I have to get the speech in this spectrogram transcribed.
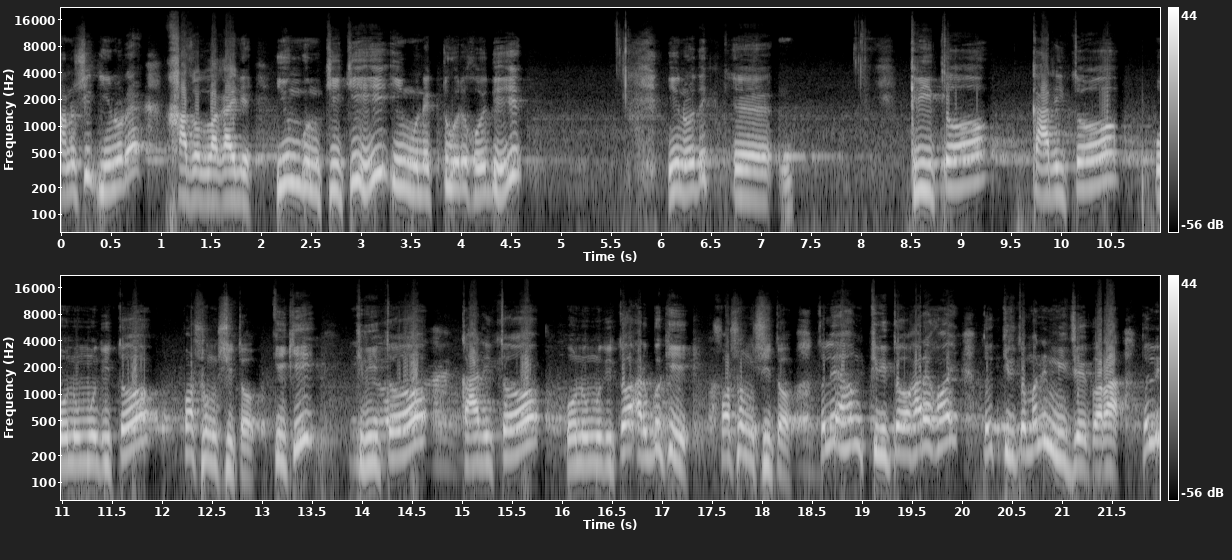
মানসিক ইউনরে হাজর লাগাইলে। ইউনগুন কি কি? ইউনগুন একটু করে হই দি ইউনরে কৃত, কারিত, অনুমোদিত, প্রশংসিত। কি কি? কৃত, কারিত, অনুমোদিত, আর কি? প্রশংসিত। তাহলে এখন কৃত হারে হয়? তো কৃত মানে নিজে করা। তাহলে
